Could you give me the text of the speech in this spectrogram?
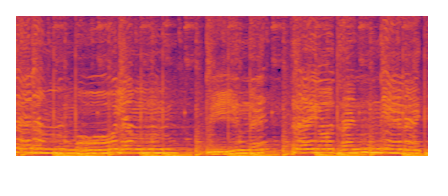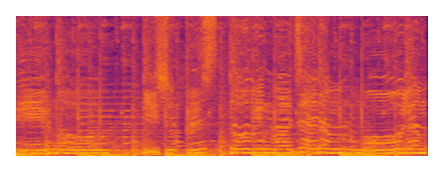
വചനം മൂലം നീ ഇന്നെത്രയോ ധന്യനായി തീർന്നു യേശു ക്രിസ്തുവിൻ വചനം മൂലം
